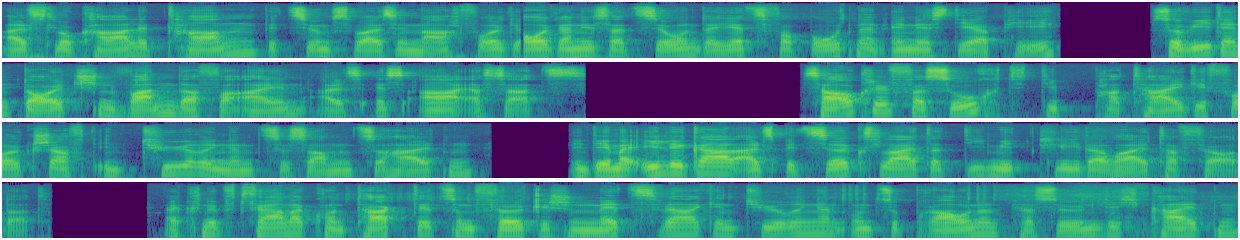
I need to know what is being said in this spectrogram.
als lokale Tarn- bzw. Nachfolgeorganisation der jetzt verbotenen NSDAP sowie den Deutschen Wanderverein als SA-Ersatz. Saukel versucht, die Parteigefolgschaft in Thüringen zusammenzuhalten, indem er illegal als Bezirksleiter die Mitglieder weiter fördert. Er knüpft ferner Kontakte zum völkischen Netzwerk in Thüringen und zu braunen Persönlichkeiten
